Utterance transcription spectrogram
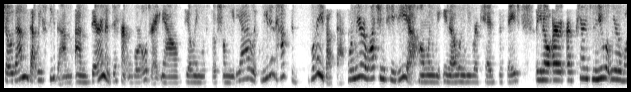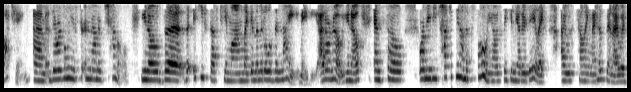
show them that we see them. Um, they're in a different world right now dealing with social media. Like we didn't have to worry about that. When we were watching TV at home when we, you know, when we were kids this age, you know, our, our parents knew what we were watching. Um, there was only a certain amount of channels. You know, the, the icky stuff came on like in the middle of the night, maybe. I don't know, you know? And so, or maybe talking on the phone. You know, I was thinking the other day, like I was telling my husband I would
